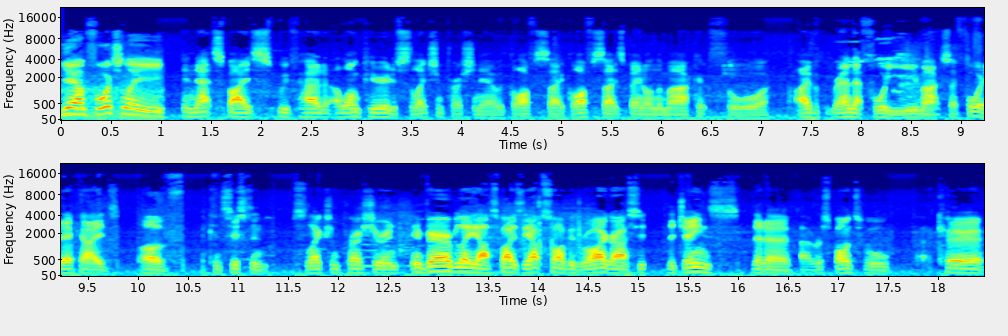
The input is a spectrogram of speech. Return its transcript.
Yeah, unfortunately, in that space, we've had a long period of selection pressure now with glyphosate. Glyphosate's been on the market for over around that 40 year mark, so four decades of consistent selection pressure. And invariably, I suppose the upside with ryegrass is the genes that are responsible occur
